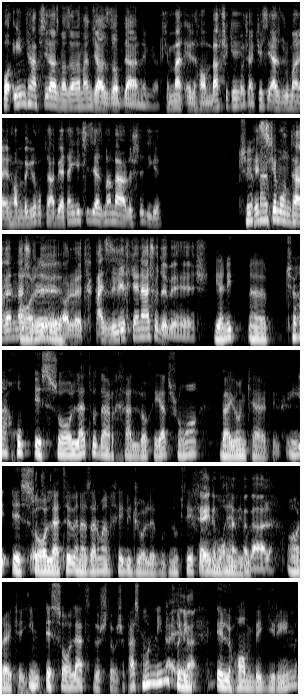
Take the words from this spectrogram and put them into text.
با این تفسیر از نظر من جذاب در نمیاد. که من الهام بخشی که باشم کسی از رو من الهام بگیره خب طبیعتا یه چیزی از من برداشته دیگه. کسی که منتقل نشده. آره, آره تزریق که نشده بهش. یعنی چقدر خوب اصالت رو در خلاقیت شما بیان کردید. این اصالته به نظر من خیلی جالب بود. نکته خیلی, خیلی مهمی بود. بله. آره که این اصالت داشته باشه. پس ما نمی‌تونیم الهام بگیریم.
